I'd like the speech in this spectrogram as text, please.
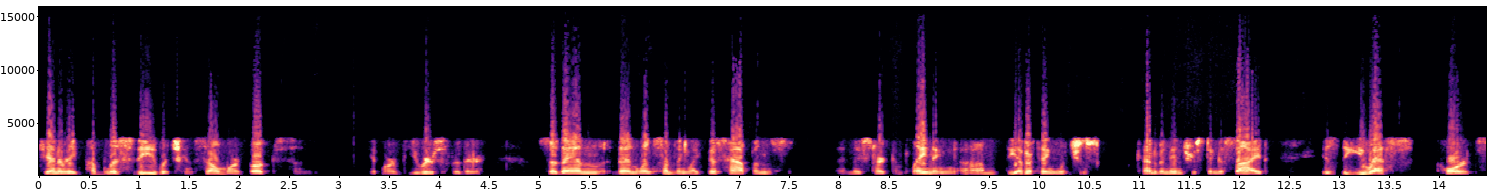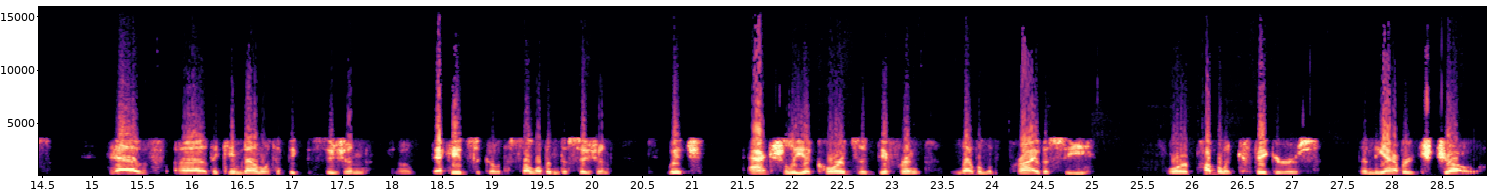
generate publicity, which can sell more books viewers for their. So then, then when something like this happens, and they start complaining, um, the other thing, which is kind of an interesting aside, is the U.S. courts have uh, they came down with a big decision, you know, decades ago, the Sullivan decision, which actually accords a different level of privacy for public figures than the average Joe.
